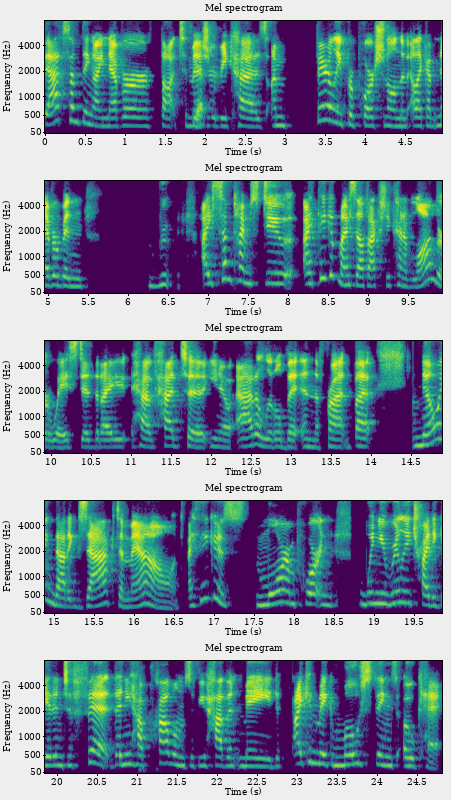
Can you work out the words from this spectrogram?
that's something i never thought to measure because i'm fairly proportional and like i've never been I sometimes do, I think of myself actually kind of longer waisted that I have had to, you know, add a little bit in the front. But knowing that exact amount, I think is more important when you really try to get into fit. Then you have problems if you haven't made, I can make most things okay.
